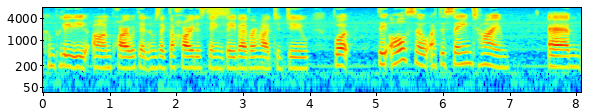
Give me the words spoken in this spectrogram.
completely on par with it and it was like the hardest thing that they've ever had to do. But they also at the same time um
